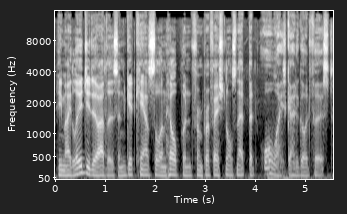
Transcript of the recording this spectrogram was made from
He may lead you to others and get counsel and help and from professionals and that, but always go to God first.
